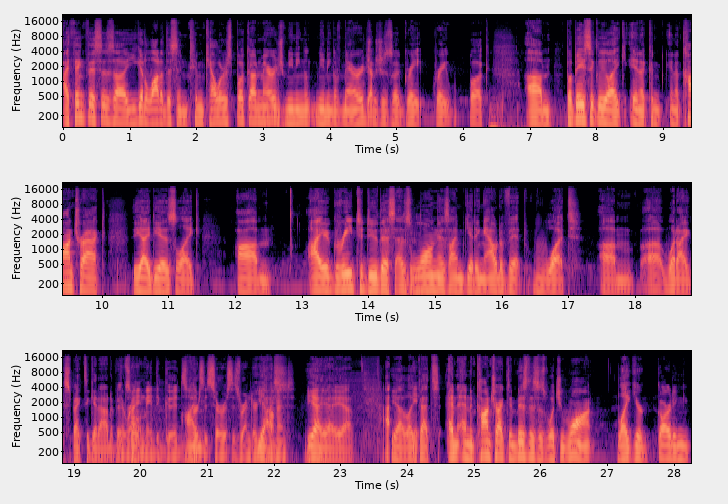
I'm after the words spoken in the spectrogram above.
I think this is. Uh, you get a lot of this in Tim Keller's book on marriage, meaning meaning of marriage, Yep. which is a great great book. Um, but basically, like in a con- in a contract, the idea is like, um, I agree to do this as long as I'm getting out of it what um, uh, what I expect to get out of it. Yeah, So- Ryan made the goods I'm- versus services rendered Yes. comment. Yeah, yeah, yeah. I- yeah, like it- that's and and a contract in business is what you want. Like you're guarding,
